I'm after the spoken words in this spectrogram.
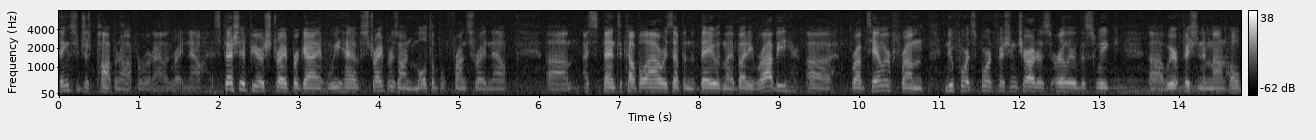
Things are just popping off in Rhode Island right now. Especially if you're a striper guy. We have stripers on multiple fronts right now. Um, I spent a couple hours up in the bay with my buddy Robbie, uh, Rob Taylor from Newport Sport Fishing Charters earlier this week. Uh, we were fishing in Mount Hope.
